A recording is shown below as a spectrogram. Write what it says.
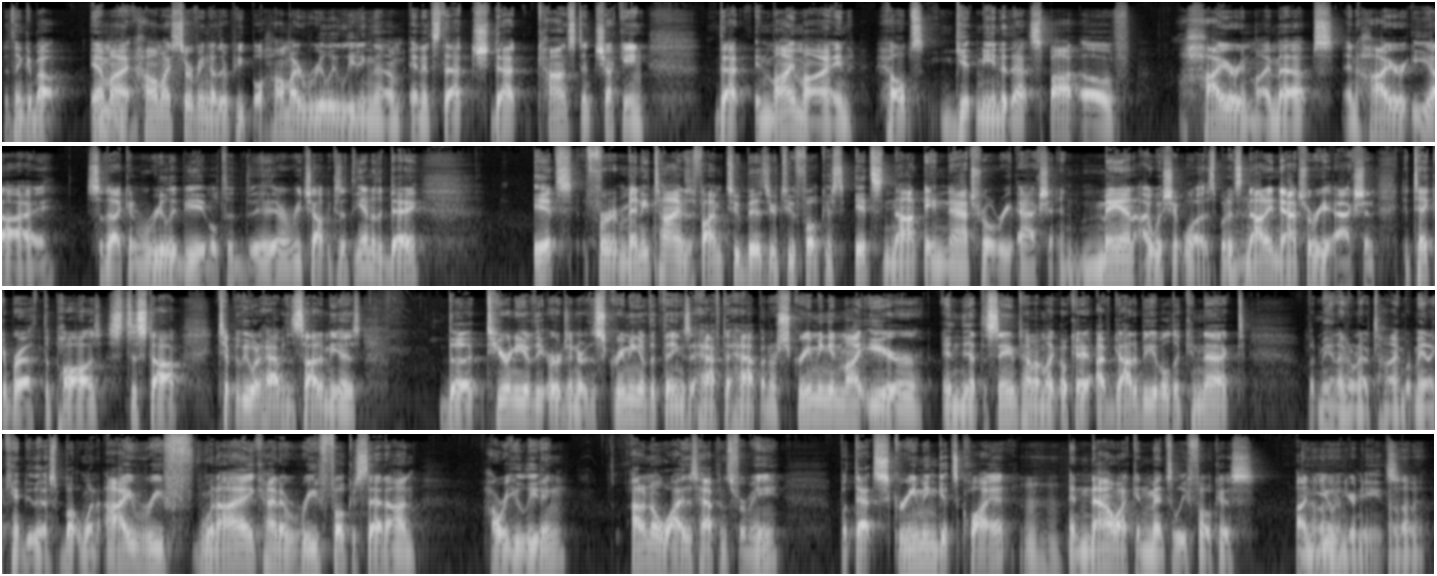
to think about am I mm-hmm. how am I serving other people? How am I really leading them? And it's that ch- that constant checking that in my mind helps get me into that spot of higher in my MEPS and higher EI so that I can really be able to there reach out because at the end of the day it's for many times if I'm too busy or too focused, it's not a natural reaction. And man, I wish it was, but it's mm-hmm. not a natural reaction to take a breath, to pause, to stop. Typically, what happens inside of me is the tyranny of the urgent or the screaming of the things that have to happen are screaming in my ear. And at the same time, I'm like, okay, I've got to be able to connect but man, I don't have time. But man, I can't do this. But when I ref- when I kind of refocus that on how are you leading, I don't know why this happens for me, but that screaming gets quiet, mm-hmm. and now I can mentally focus on you and your needs. I love it.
